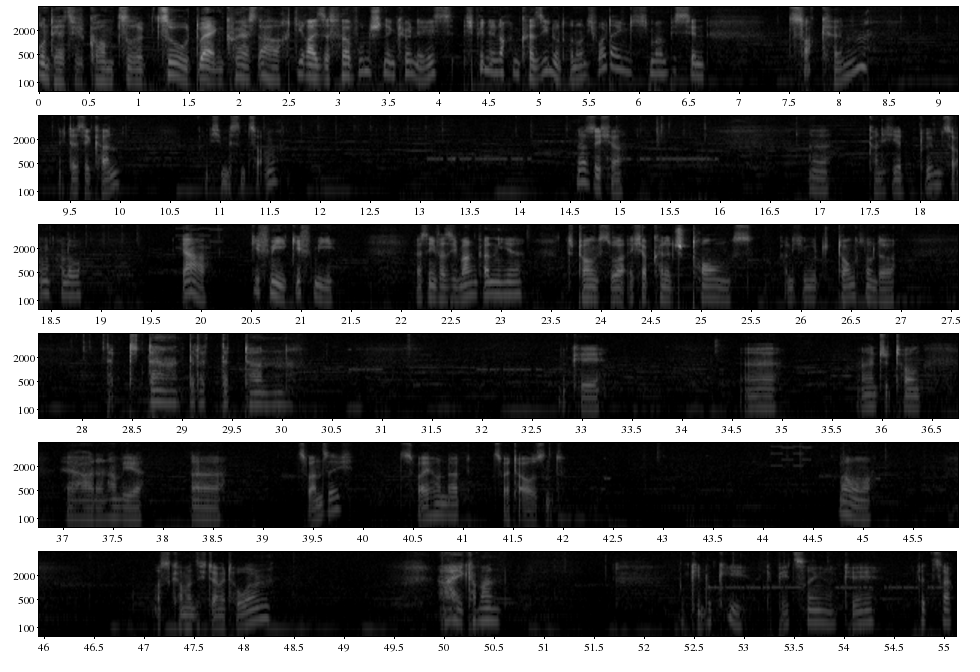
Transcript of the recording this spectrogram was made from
Und herzlich willkommen zurück zu Dragon Quest 8, die Reise des verwunschenen Königs. Ich bin hier noch im Casino drin und ich wollte eigentlich mal ein bisschen zocken. Wenn ich das hier kann. Kann ich ein bisschen zocken? Na sicher. Äh, kann ich hier drüben zocken? Hallo? Ja, give me, give me. Weiß nicht, was ich machen kann hier. Jetons, ich habe keine Jetons. Kann ich irgendwo Jetons noch da? Okay. Äh, ein Jeton. Ja, dann haben wir äh, 20, 200, 2000. Machen wir mal. Was kann man sich damit holen? Ah, hier kann man... Lucky. Gebetsring, okay. Blitzsack.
